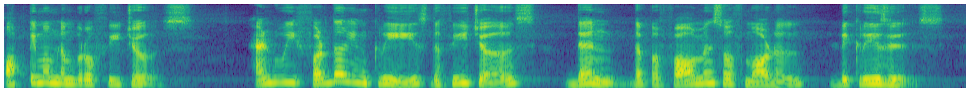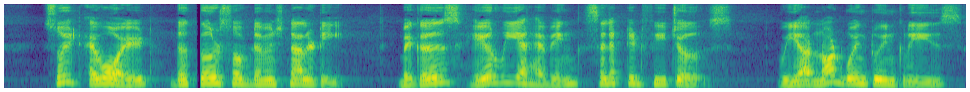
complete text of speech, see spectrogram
optimum number of features and we further increase the features then the performance of model decreases. So it avoid the curse of dimensionality because here we are having selected features. We are not going to increase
